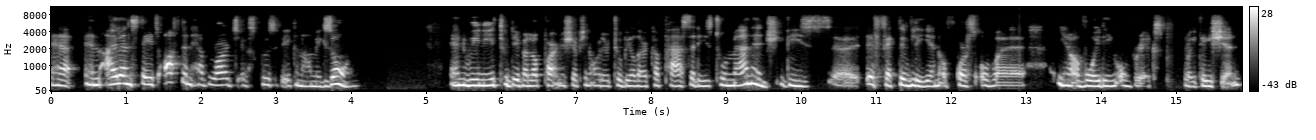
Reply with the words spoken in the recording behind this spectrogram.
Uh, and island states often have large exclusive economic zone and we need to develop partnerships in order to build our capacities to manage these uh, effectively and of course over you know avoiding over exploitation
